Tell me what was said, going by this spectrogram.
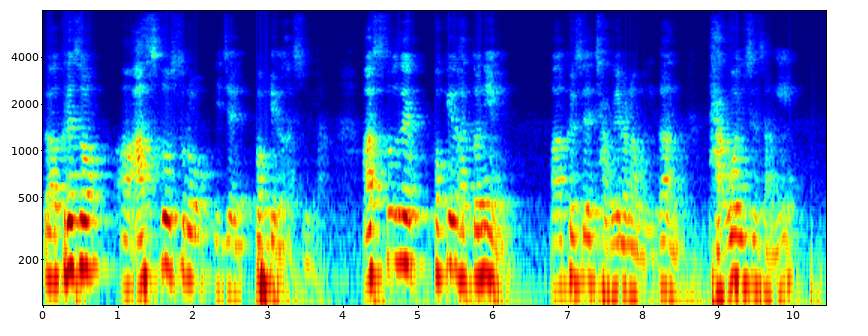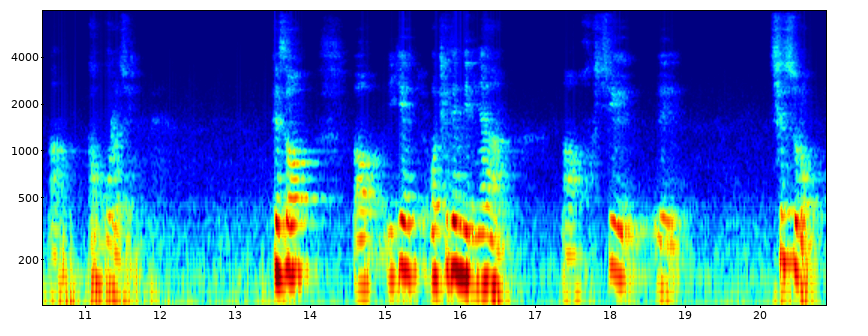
어, 그래서 어, 아스도스로 이제 법계가 갔습니다. 아스도스에 법계가 갔더니 아 글쎄 자고 일어나 보니까 다곤 신상이 어, 거꾸러져 있는 거예요. 그래서 어, 이게 어떻게 된 일이냐? 어, 혹시 예, 실수로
